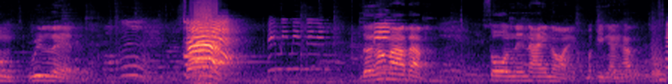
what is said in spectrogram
มวิลเลจอืมแซ่แช่บเดินเข้ามาแบบโซนในๆหน่อยมากินกันครับแ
